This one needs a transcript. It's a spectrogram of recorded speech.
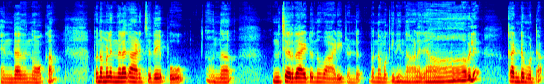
എന്താണെന്ന് നോക്കാം. അപ്പോൾ നമ്മൾ ഇന്നലെ കാണിച്ചതേ പൂ. ഒന്ന് ഒന്ന് ചെറുതായിട്ടൊന്ന് വാടിയിട്ടുണ്ട്. അപ്പോൾ നമുക്കിനി നാളെ രാവിലെ കണ്ടുമുട്ടാം.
